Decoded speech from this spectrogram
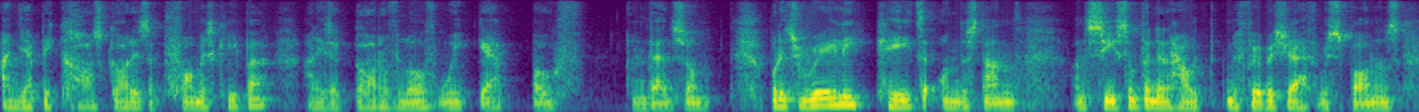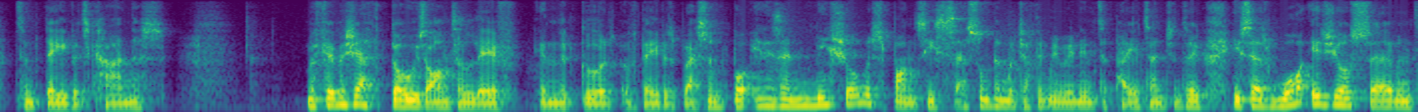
And yet, because God is a promise keeper and he's a God of love, we get both and then some. But it's really key to understand and see something in how Mephibosheth responds to David's kindness. Mephibosheth goes on to live in the good of David's blessing, but in his initial response, he says something which I think we really need to pay attention to. He says, What is your servant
